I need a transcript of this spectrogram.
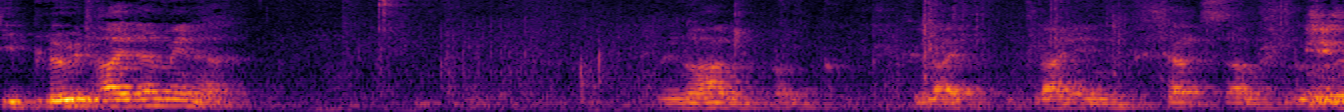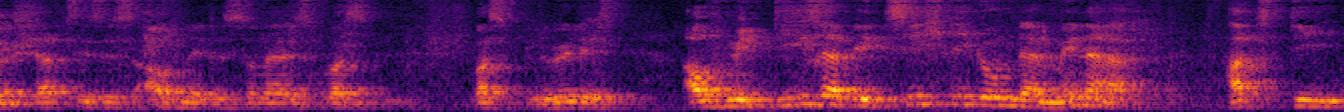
die Blödheit der Männer. Ich will noch einen, vielleicht einen kleinen Scherz am Schluss, oder Scherz ist es auch nicht, sondern es ist was, was Blödes. Auch mit dieser Bezichtigung der Männer hat die,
